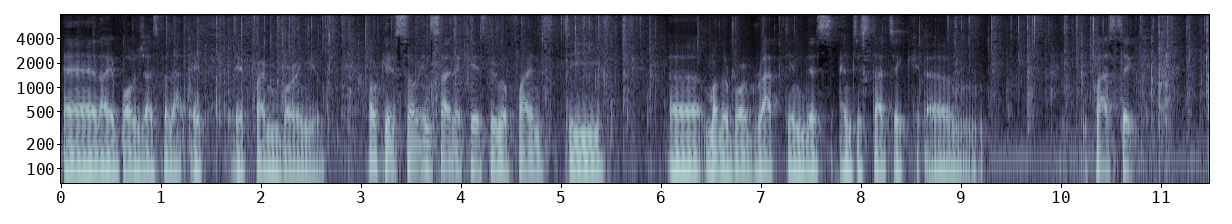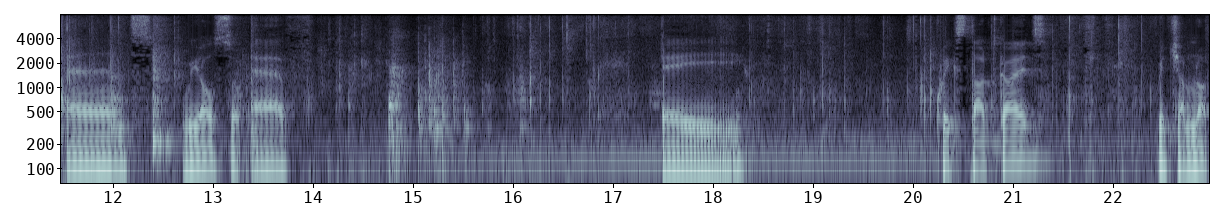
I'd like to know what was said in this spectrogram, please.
And I apologize for that if, if I'm boring you. Okay so inside the case we will find the uh, motherboard wrapped in this anti-static um, plastic. And we also have a quick start guide, which I'm not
